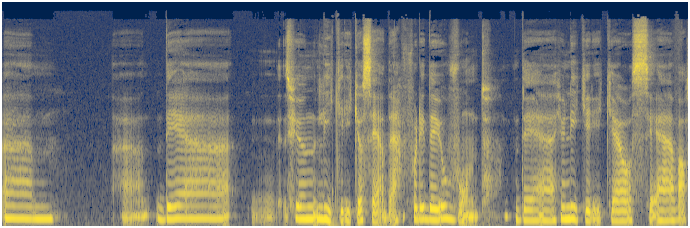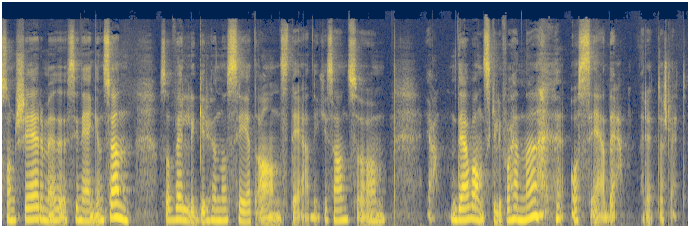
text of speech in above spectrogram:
Um, det Hun liker ikke å se det, fordi det jo vondt. Det, hun liker ikke å se hva som skjer med sin egen sønn. Så velger hun å se et annet sted, ikke sant. Så ja, det er vanskelig for henne å se det, rett og slett.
